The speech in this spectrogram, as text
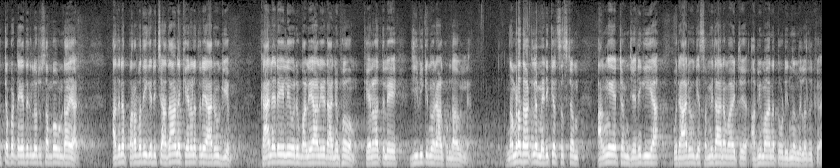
ഒറ്റപ്പെട്ട ഏതെങ്കിലും ഒരു സംഭവം ഉണ്ടായാൽ അതിനെ പർവതീകരിച്ച് അതാണ് കേരളത്തിലെ ആരോഗ്യം. കാനഡയിലെ ഒരു മലയാളിയുടെ അനുഭവം കേരളത്തിലെ ജീവിക്കുന്ന ഒരാൾക്കുണ്ടാവില്ല. നമ്മുടെ നാട്ടിലെ മെഡിക്കൽ സിസ്റ്റം അങ്ങേയറ്റം ജനകീയ ഒരു ആരോഗ്യ സംവിധാനമായിട്ട് അഭിമാനത്തോട് ഇന്ന് നിലനിൽക്കുക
